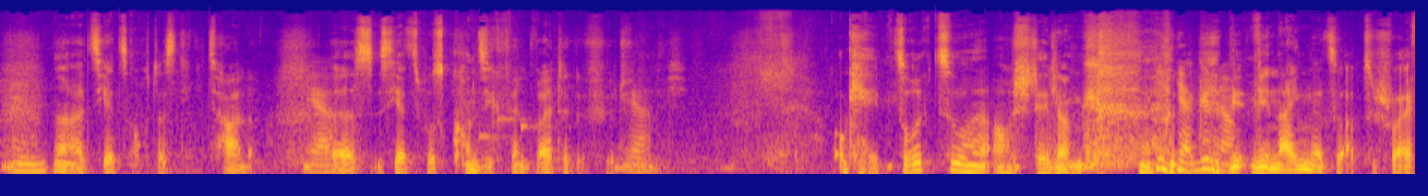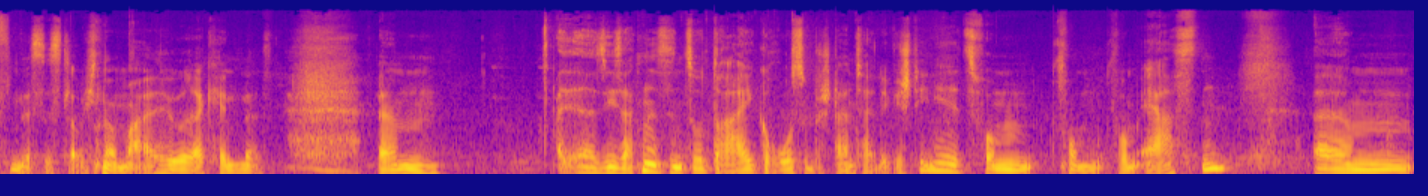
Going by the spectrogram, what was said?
mhm. ne, als jetzt auch das Digitale. Ja. Äh, es ist jetzt bloß konsequent weitergeführt, finde ich. Okay, zurück zur Ausstellung. Ja, genau. wir, wir, neigen dazu abzuschweifen, das ist, glaube ich, normal. Hörer kennen das. Ähm, äh, Sie sagten, es sind so drei große Bestandteile. Wir stehen hier jetzt vom, vom, vom ersten. Ähm,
